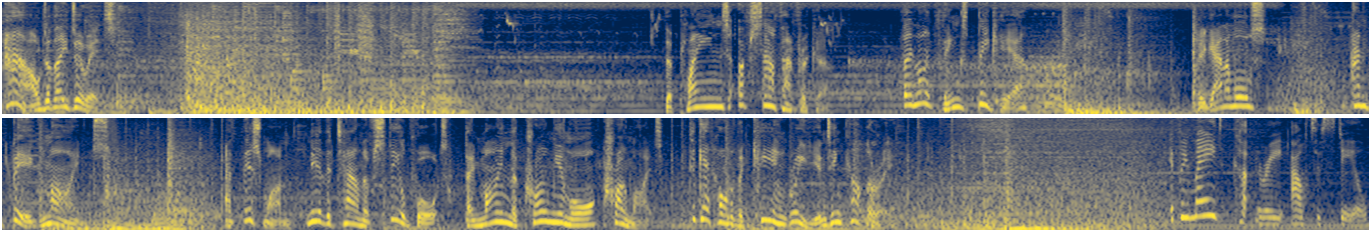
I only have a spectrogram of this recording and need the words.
How do they do it? The plains of South Africa. They like things big here. Big animals and big mines. At this one, near the town of Steelpoort, they mine the chromium ore chromite to get hold of a key ingredient in cutlery. If we made cutlery out of steel,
